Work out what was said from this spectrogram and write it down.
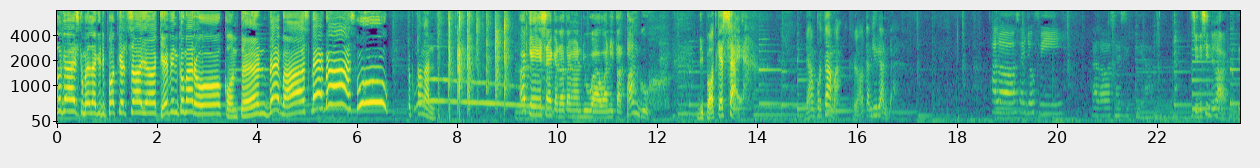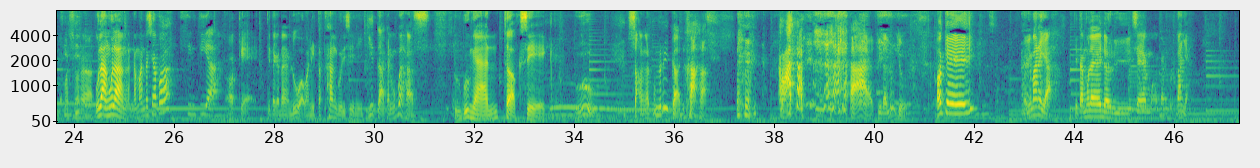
Halo guys, kembali lagi di podcast saya Kevin Komaro. Konten bebas, bebas. Wuhu. Tepuk tangan. Oke, saya kedatangan dua wanita tangguh di podcast saya. Yang pertama, kenalkan diri Anda. Halo, saya Jovi. Halo, saya Cynthia. Sini sinilah, tidak masuk suara. Ulang, ulang. Nama Anda siapa? Cynthia. Oke, kita kedatangan dua wanita tangguh di sini. Kita akan membahas hubungan toksik. Uh, sangat mengerikan. Ah, tidak lucu. Oke. Bagaimana ya? Kita mulai dari saya akan bertanya.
